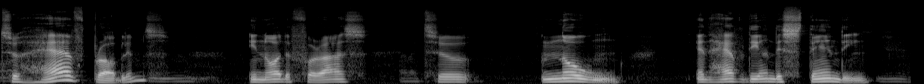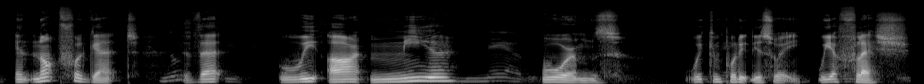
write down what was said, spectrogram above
to have problems in order for us to know and have the understanding and not forget that we are mere worms. We can put it this way we are flesh,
